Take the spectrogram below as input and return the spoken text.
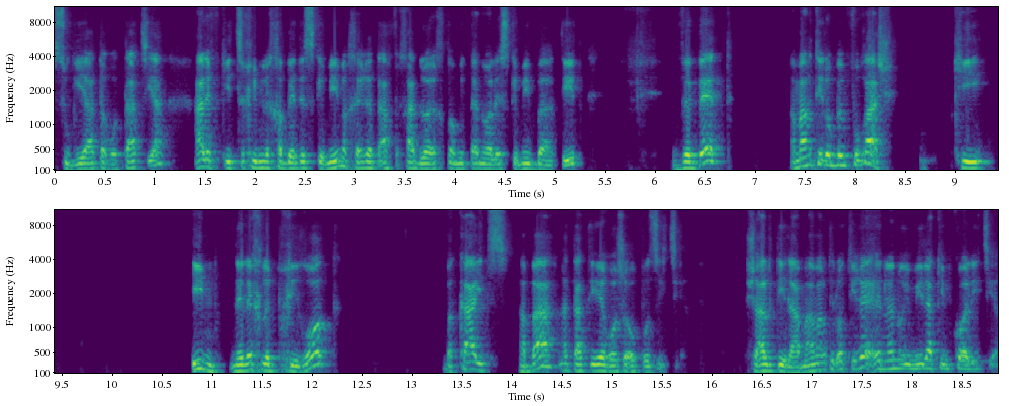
מסוגיית הרוטציה, א', כי צריכים לכבד הסכמים, אחרת אף אחד לא יחתום איתנו על הסכמים בעתיד, וב', אמרתי לו במפורש, כי אם נלך לבחירות, בקיץ הבא אתה תהיה ראש האופוזיציה. שאלתי למה, אמרתי לו, תראה, אין לנו עם מי להקים קואליציה.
